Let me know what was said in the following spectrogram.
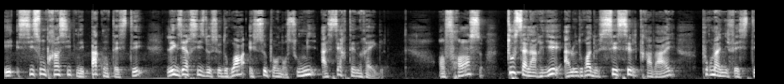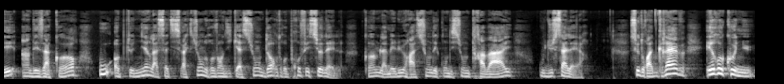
Et si son principe n'est pas contesté, l'exercice de ce droit est cependant soumis à certaines règles. En France, tout salarié a le droit de cesser le travail pour manifester un désaccord ou obtenir la satisfaction de revendications d'ordre professionnel, comme l'amélioration des conditions de travail ou du salaire. Ce droit de grève est reconnu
